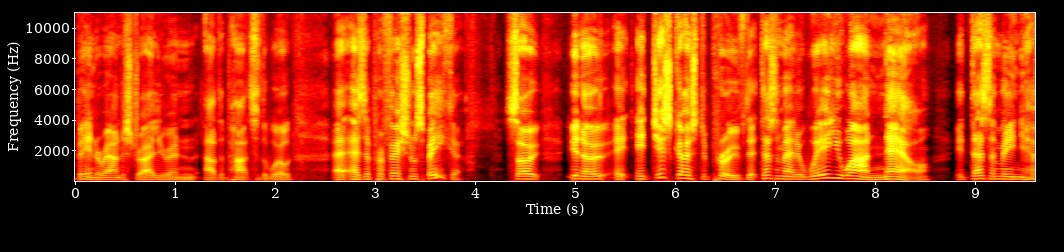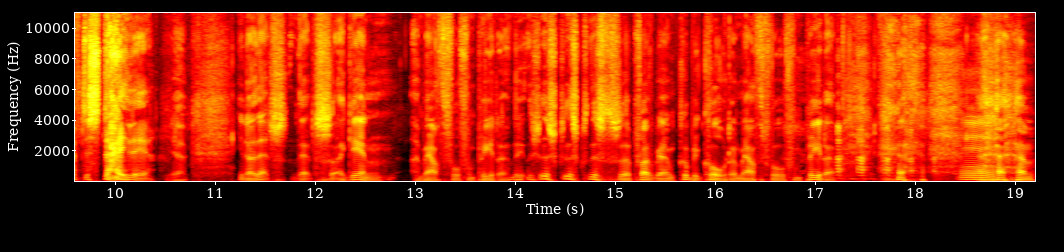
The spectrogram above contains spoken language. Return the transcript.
been around Australia and other parts of the world as a professional speaker. So, you know, it, it just goes to prove that it doesn't matter where you are now, it doesn't mean you have to stay there. Yeah, you know that's that's again a mouthful from Peter. This this, this uh, program could be called a mouthful from Peter. mm. um,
